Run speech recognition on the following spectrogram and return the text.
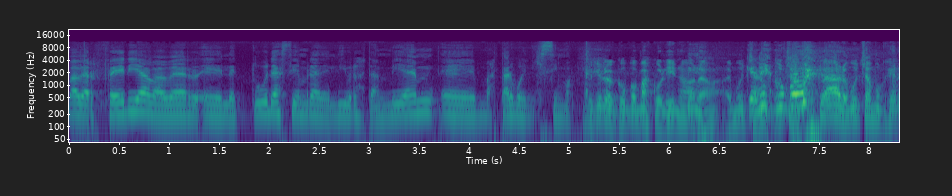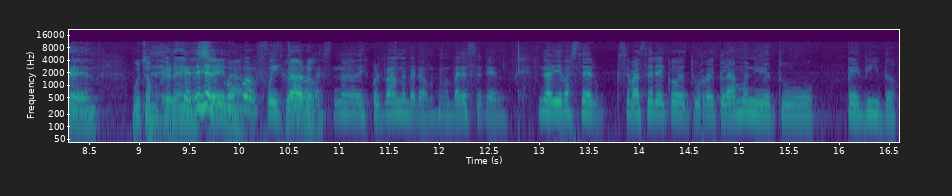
Va a haber feria, va a haber eh, lectura, siembra de libros también, eh, va a estar buenísimo. Yo quiero el cupo masculino ahora, hay muchas, ¿Querés muchas cupo? claro, muchas mujeres en, muchas mujeres en ¿Querés el escena. cupo? Fuiste, claro. Gómez. No, disculpame, pero me parece que nadie va a hacer, se va a hacer eco de tu reclamo ni de tu pedido.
